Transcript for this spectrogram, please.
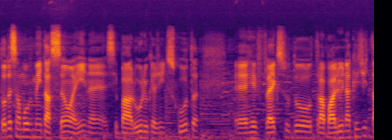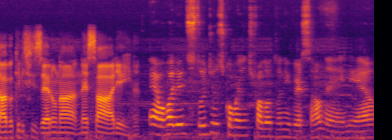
toda essa movimentação aí, né? Esse barulho que a gente escuta é reflexo do trabalho inacreditável que eles fizeram na, nessa área aí, né? É, o Hollywood Studios, como a gente falou do Universal, né? Ele é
